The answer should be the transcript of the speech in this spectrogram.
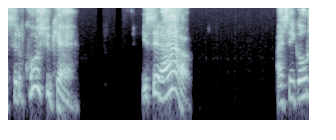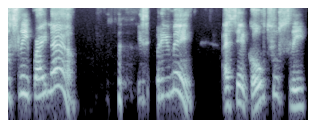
I said, Of course you can. He said, How? I said, Go to sleep right now. He said, What do you mean? I said, Go to sleep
